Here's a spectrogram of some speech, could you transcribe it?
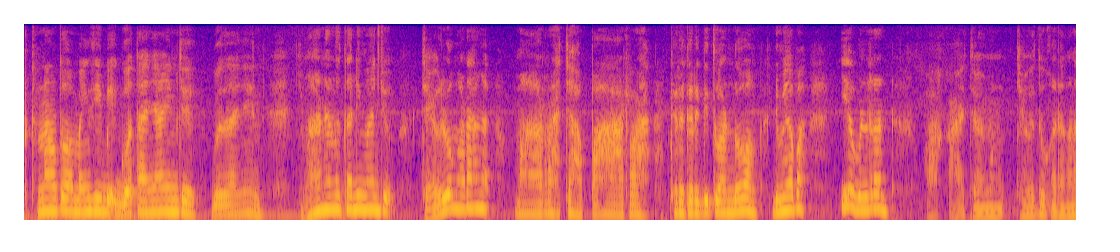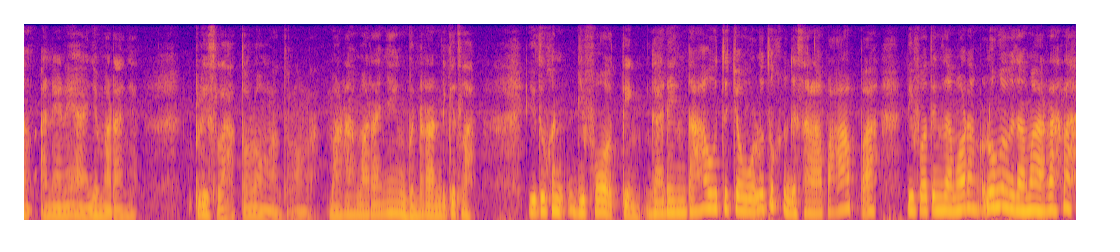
kenal tuh sama yang si B. Gue tanyain cuy. Gue tanyain Gimana lu tadi maju? Cewek lu marah gak? Marah cah parah. Gara-gara gituan doang. Demi apa? Iya beneran. Wah kacau emang. Cewek tuh kadang-kadang aneh-aneh aja marahnya. Please lah tolong lah tolong lah Marah-marahnya yang beneran dikit lah. Itu kan di voting nggak ada yang tahu tuh cowok lu tuh kagak salah apa-apa. Di voting sama orang lu nggak bisa marah lah.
